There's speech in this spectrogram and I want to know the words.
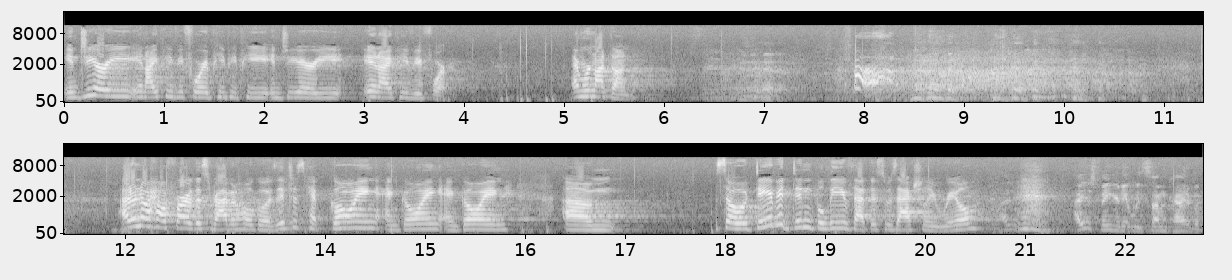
in GRE in IPv4 in PPP, in GRE in IPv4. And we're not done. I don't know how far this rabbit hole goes. It just kept going and going and going. Um, so David didn't believe that this was actually real. I just, I just figured it was some kind of a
